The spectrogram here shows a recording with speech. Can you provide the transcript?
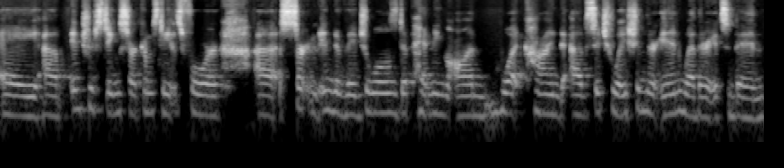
a um, interesting circumstance for uh, certain individuals, depending on what kind of situation they're in, whether it's been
